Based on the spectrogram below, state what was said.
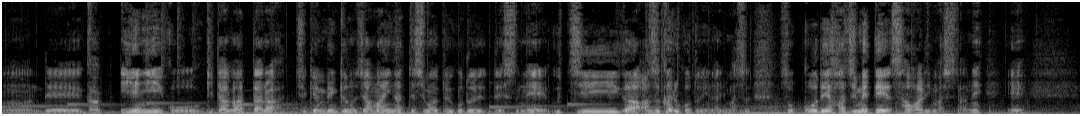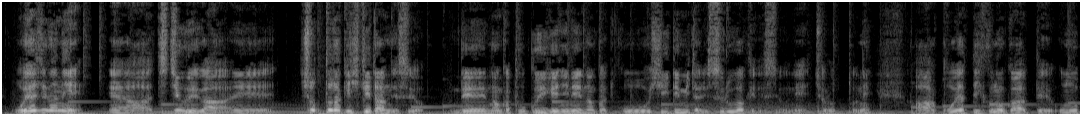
うん、で、が、家にこう、ギターがあったら、受験勉強の邪魔になってしまうということでですね、うちが預かることになります。そこで初めて触りましたね。え親父がね、え父上が、えー、ちょっとだけ弾けたんですよ。で、なんか得意げにね、なんかこう弾いてみたりするわけですよね。ちょろっとね。ああ、こうやって弾くのかって思っ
